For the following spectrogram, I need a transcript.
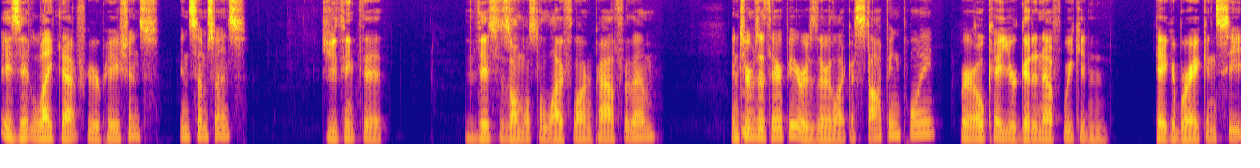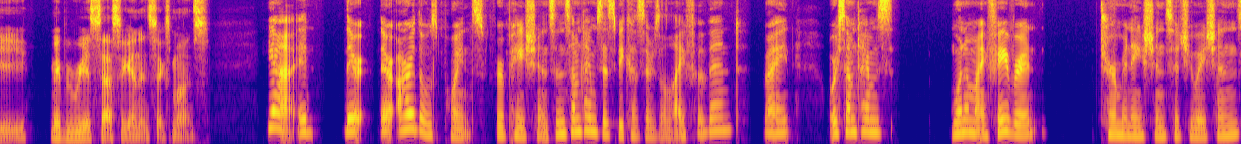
Is it like that for your patients in some sense? Do you think that this is almost a lifelong path for them in terms of therapy, or is there like a stopping point where, okay, you're good enough, we can take a break and see, maybe reassess again in six months? Yeah, it, there there are those points for patients, and sometimes it's because there's a life event, right? Or sometimes one of my favorite termination situations.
